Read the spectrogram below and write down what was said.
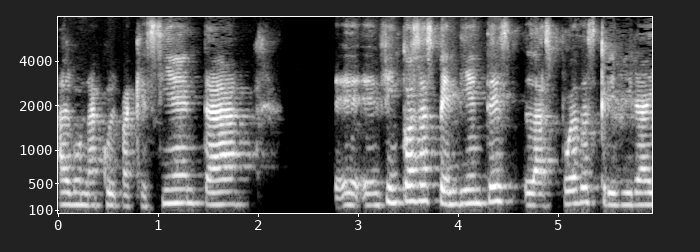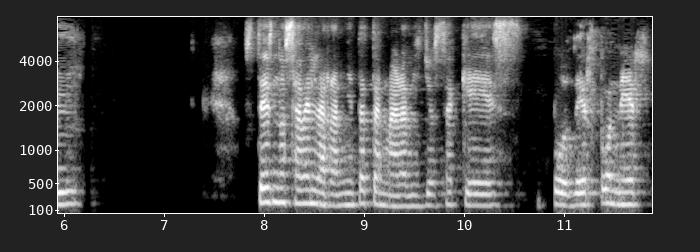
alguna culpa que sienta, eh, en fin, cosas pendientes, las puedo escribir ahí. Ustedes no saben la herramienta tan maravillosa que es poder poner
